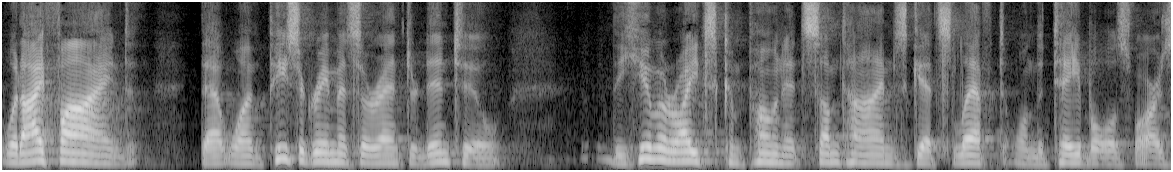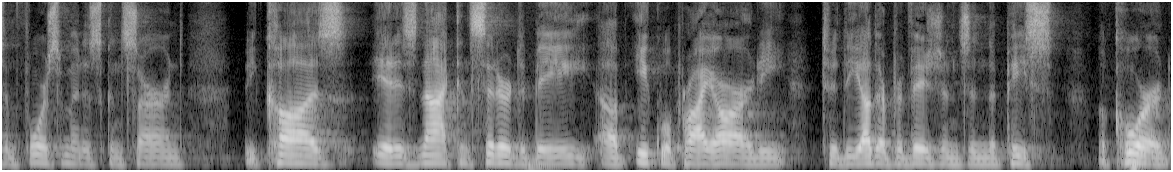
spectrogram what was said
what i find that when peace agreements are entered into, the human rights component sometimes gets left on the table as far as enforcement is concerned because it is not considered to be of equal priority to the other provisions in the peace accord.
